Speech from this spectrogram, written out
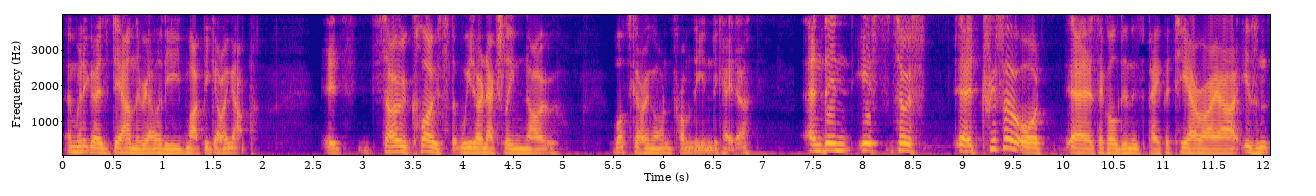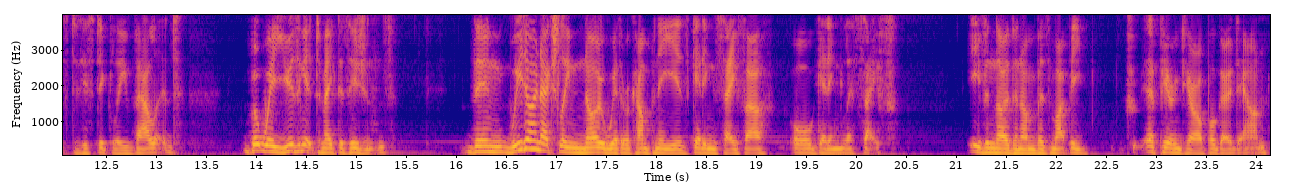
And when it goes down, the reality might be going up. It's so close that we don't actually know what's going on from the indicator. And then if so, if uh, TRIFR or uh, as they're called in this paper, TRIR isn't statistically valid, but we're using it to make decisions, then we don't actually know whether a company is getting safer or getting less safe, even though the numbers might be appearing to go up or go down.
